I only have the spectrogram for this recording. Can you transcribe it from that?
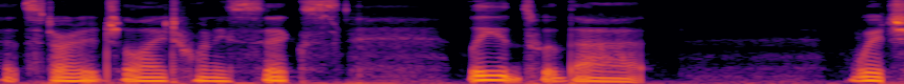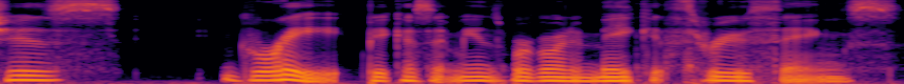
that started July 26, leads with that, which is great because it means we're going to make it through things.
